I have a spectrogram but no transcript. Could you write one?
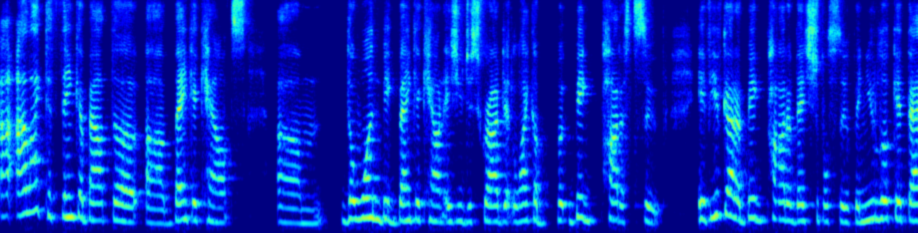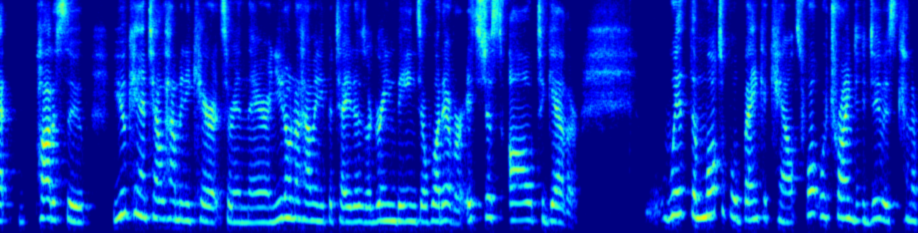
I, like to think about the uh, bank accounts, um, the one big bank account, as you described it, like a b- big pot of soup. If you've got a big pot of vegetable soup and you look at that pot of soup, you can't tell how many carrots are in there and you don't know how many potatoes or green beans or whatever. It's just all together with the multiple bank accounts, what we're trying to do is kind of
